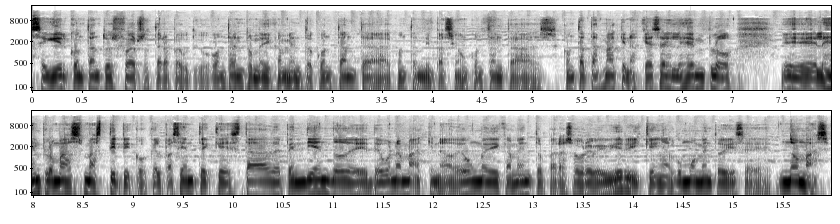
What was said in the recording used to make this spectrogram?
seguir con tanto esfuerzo terapéutico, con tanto medicamento, con tanta, con tanta invasión, con tantas, con tantas máquinas, que ese es el ejemplo, eh, el ejemplo más, más típico, que el paciente que está dependiendo de, de una máquina o de un medicamento para sobrevivir y que en algún momento dice no más.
